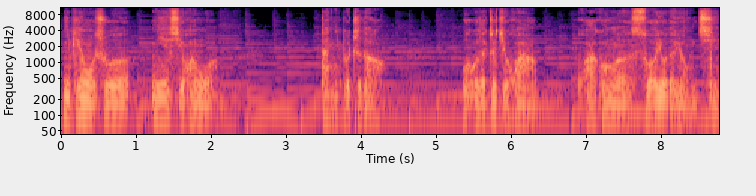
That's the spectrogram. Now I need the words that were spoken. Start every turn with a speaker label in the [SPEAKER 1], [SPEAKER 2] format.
[SPEAKER 1] 你骗我说你也喜欢我但你不知道我为了这句话花光了所有的勇气。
